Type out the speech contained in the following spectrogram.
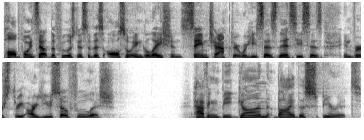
Paul points out the foolishness of this also in Galatians, same chapter, where he says this. He says in verse 3 Are you so foolish? having begun by the Spirit,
